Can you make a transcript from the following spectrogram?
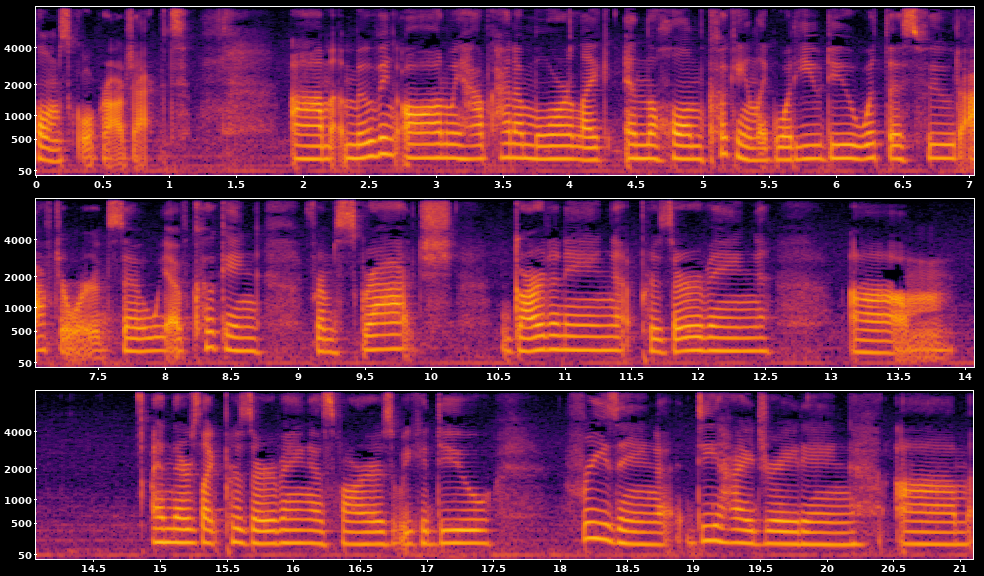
homeschool project. Um, moving on, we have kind of more like in the home cooking. Like, what do you do with this food afterwards? So, we have cooking from scratch, gardening, preserving, um, and there's like preserving as far as we could do freezing, dehydrating, um,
